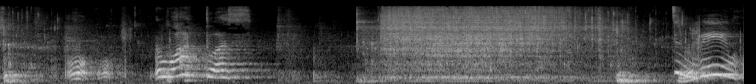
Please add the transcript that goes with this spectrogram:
What was the name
